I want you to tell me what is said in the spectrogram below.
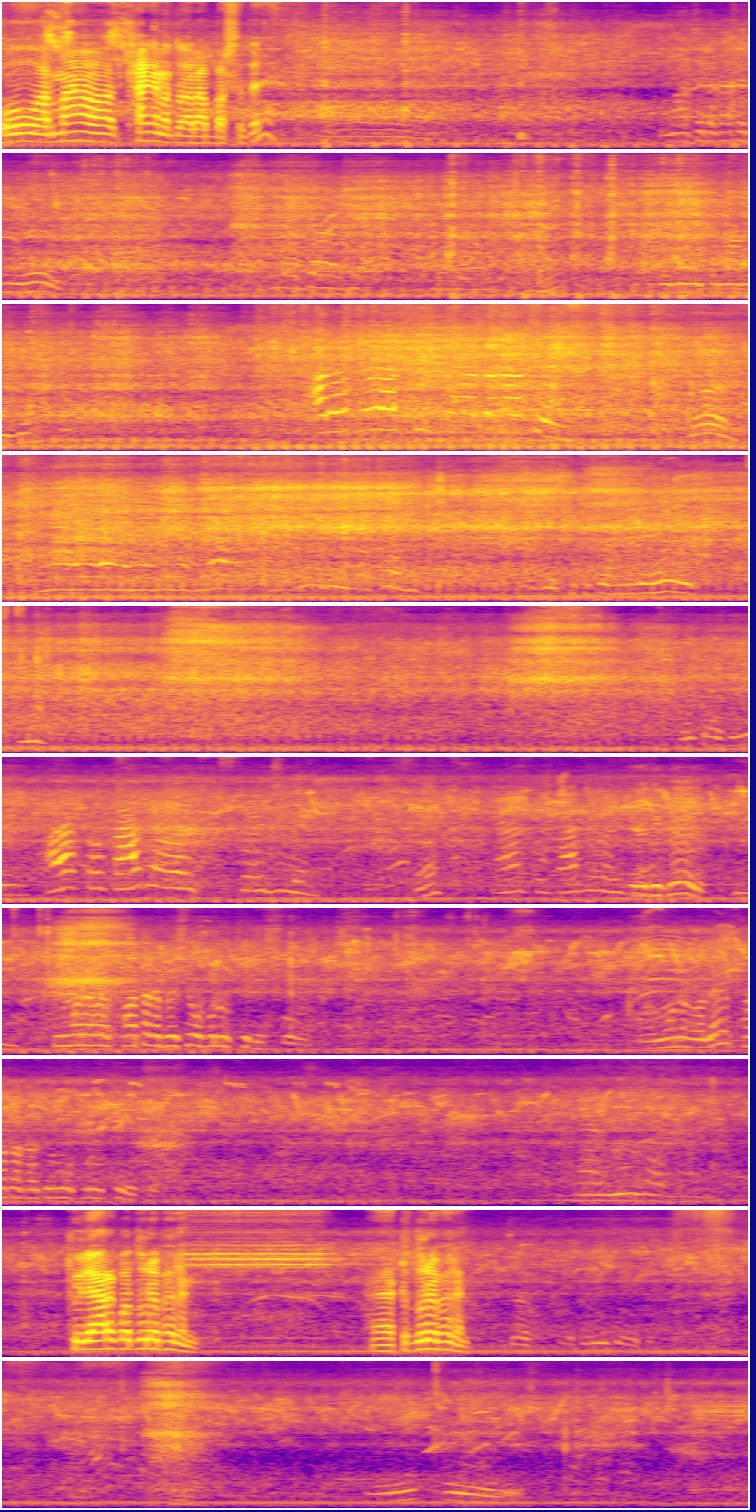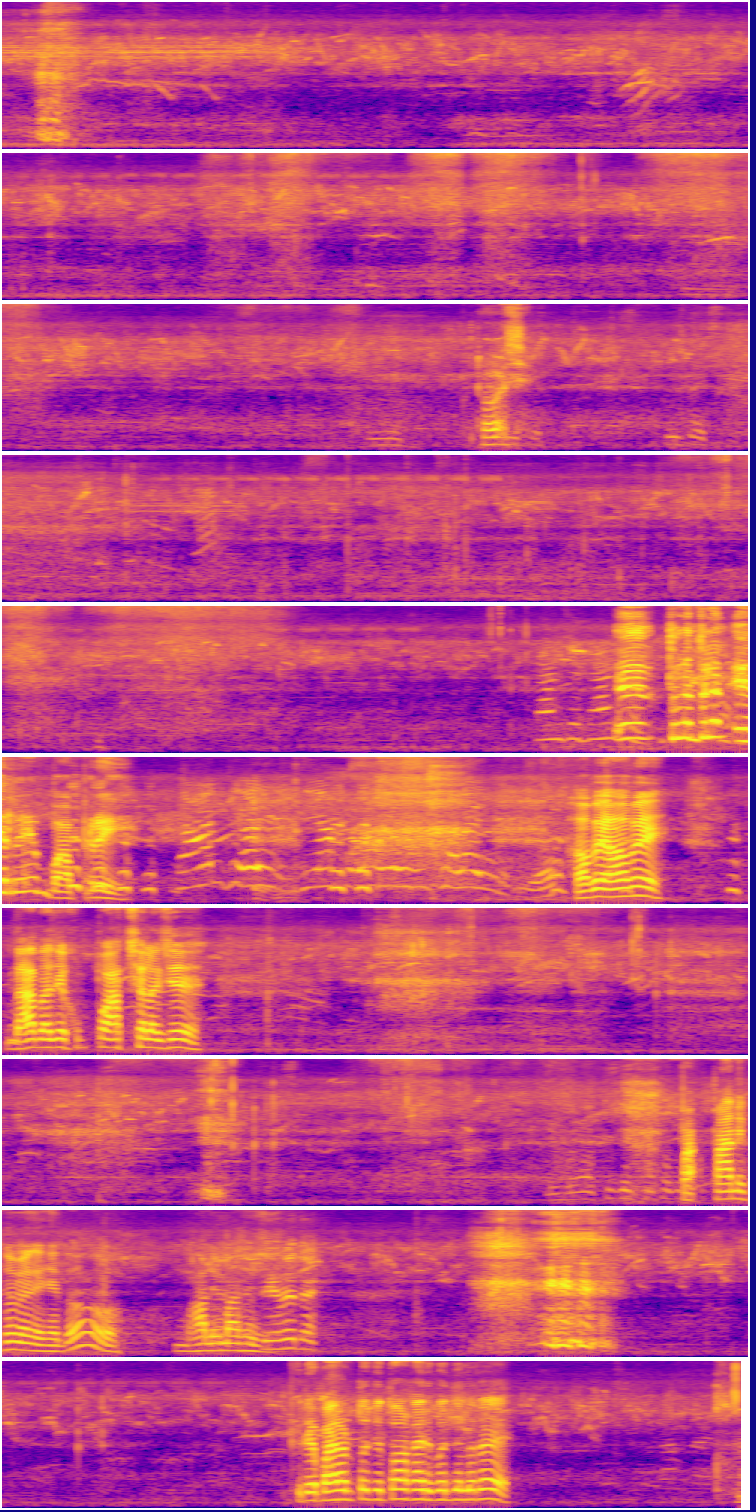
ও আর মা থাকে না তো আর আব্বার সাথে? মা এদিকে? তুই মনে করে পাতাটা বেশি উপরে উঠে দিচ্ছে মনে বলে পাতাটা তুই উপরে উঠে দিচ্ছে তুইলে আরেকবার দূরে ফেলেন। হ্যাঁ একটু দূরে ফেলেন। এই, এই। আছে ঠিক আছে। এ, তুলেন বাপরে। হবে হবে। দাদা যে খুব পাচ্ছা লাগছে পানি কমে গেছে তো? ভালোই মাছ হয়েছে। কিরে পাইলট তো যে তরকারি করে দিল রে।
